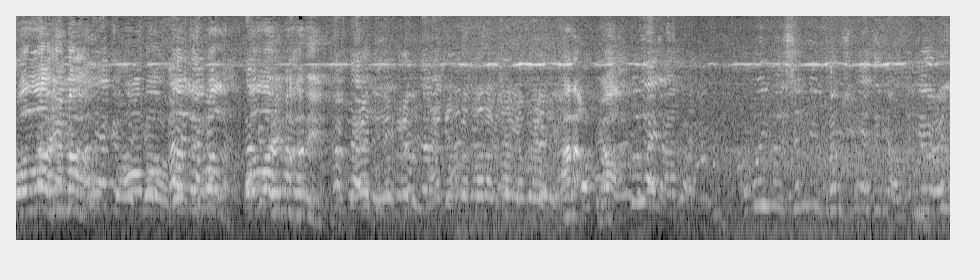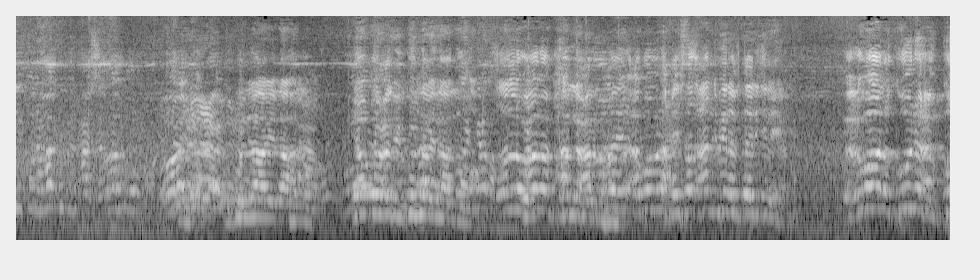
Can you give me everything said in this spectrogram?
والله ما والله والله ما خذيت. أنا يا. أبوي من سنين 500 ريال يعلي من هذه من المرة قل لا إله إلا الله. يا أبو علي قل لا إله إلا الله. صلوا على محمد. أبو منح يصل عن نبينا في رجليهم عوالك ونعم كل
